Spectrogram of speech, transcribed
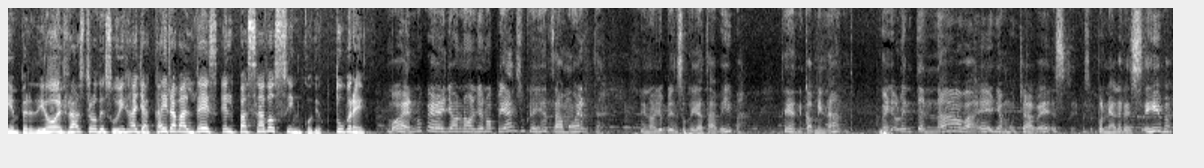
quien perdió el rastro de su hija Yacaira Valdés el pasado 5 de octubre. Bueno, que yo no, yo no pienso que ella está muerta, sino yo pienso que ella está viva, tiene caminando. Que yo la internaba ella muchas veces, se ponía agresiva,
